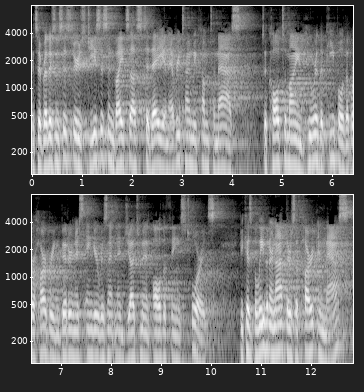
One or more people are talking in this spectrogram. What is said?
And so, brothers and sisters, Jesus invites us today and every time we come to Mass to call to mind who are the people that we're harboring bitterness, anger, resentment, judgment, all the things towards. Because believe it or not, there's a part in Mass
